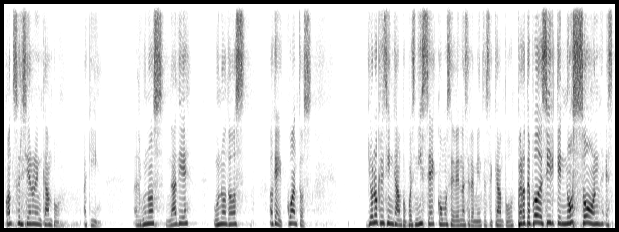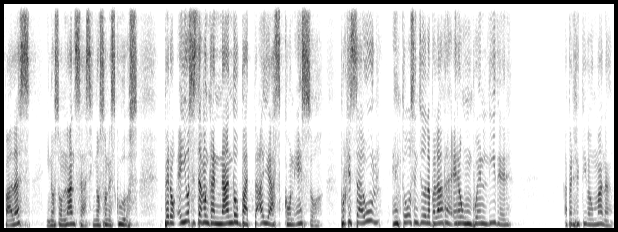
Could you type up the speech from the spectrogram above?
¿Cuántos crecieron en campo aquí? ¿Algunos? ¿Nadie? ¿Uno, dos? Ok, ¿cuántos? Yo no crecí en campo, pues ni sé cómo se ven las herramientas de campo, pero te puedo decir que no son espadas y no son lanzas y no son escudos. Pero ellos estaban ganando batallas con eso, porque Saúl, en todo sentido de la palabra, era un buen líder a perspectiva humana.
